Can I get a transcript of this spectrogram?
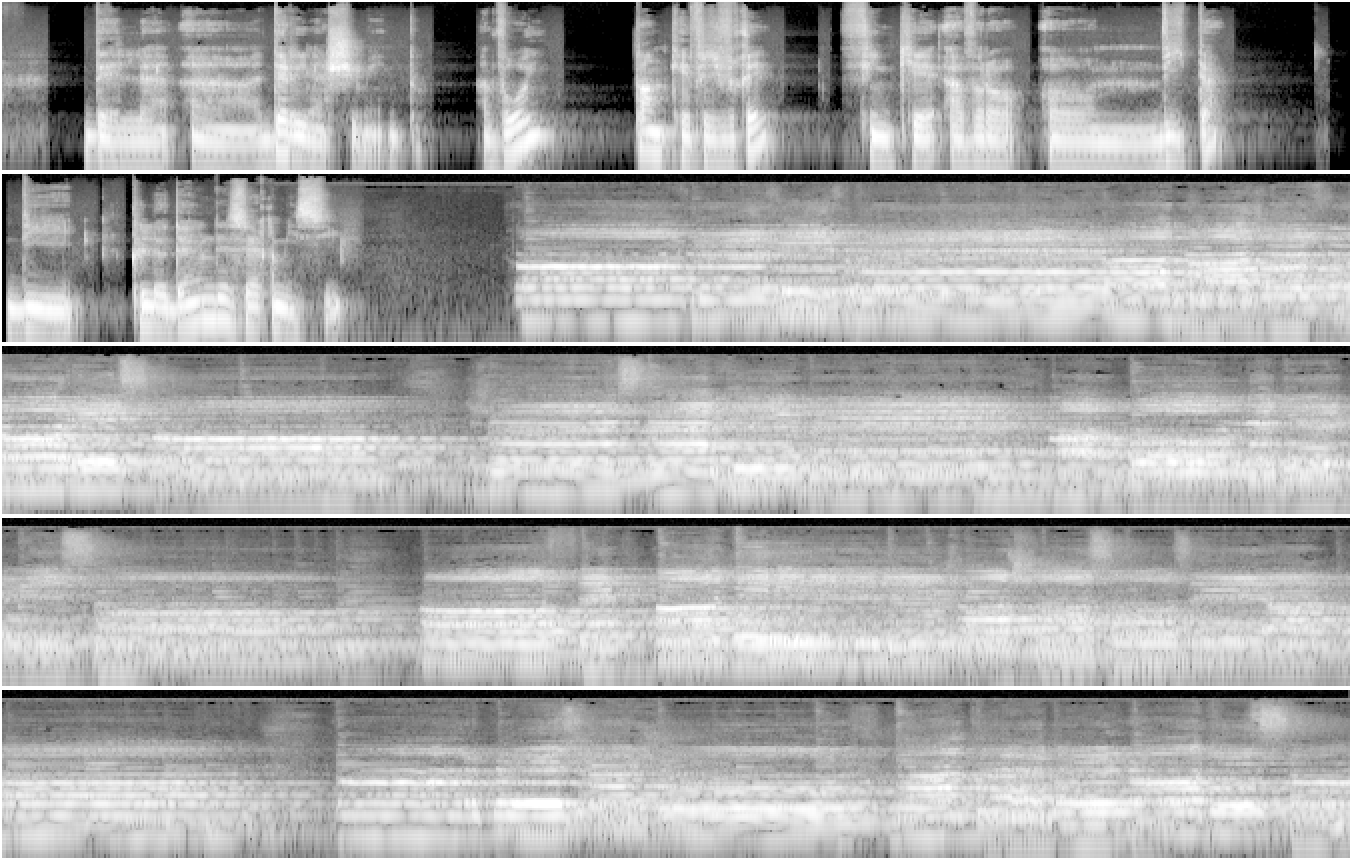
del, uh, del Rinascimento. A voi tant que vivrai, finché avrò um, vita, di Claudin de Sermissy. Oh. soul.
